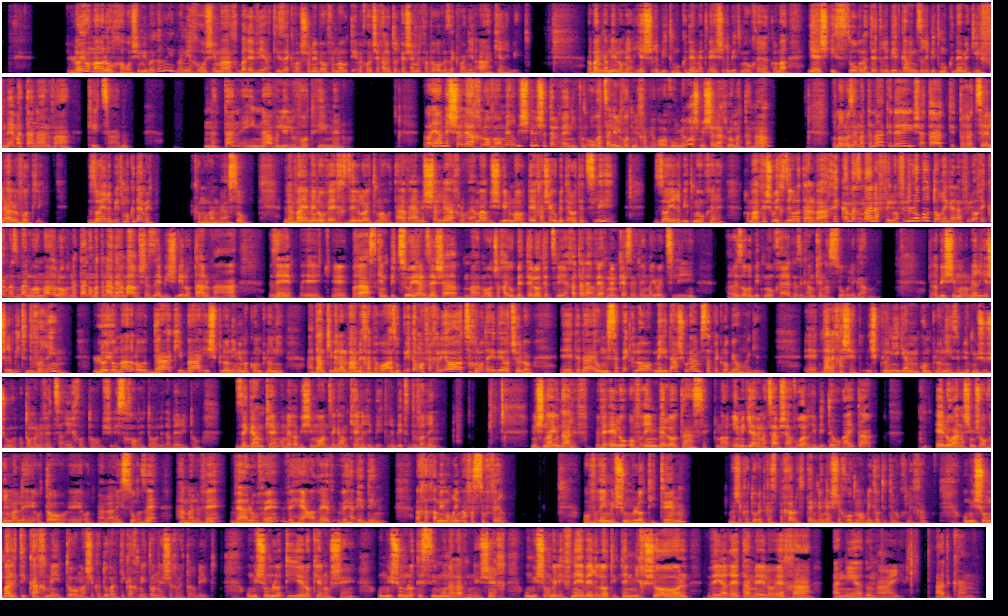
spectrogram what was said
לא יאמר לו חרוש עמי בגרעין ואני אחרוש עמך ברבייה, כי זה כבר שונה באופן מהותי ויכול להיות שאחד יותר קשה מחברו וזה כבר נראה כריבית. רבן גמליאל אומר, יש ריבית מוקדמת ויש ריבית מאוחרת, כלומר, יש איסור לתת ריבית גם אם זה ריבית מוקדמת, לפני מתן ההלוואה. כיצד? נתן עיניו ללוות הימנו. והיה משלח לו ואומר, בשביל שתלווני. כלומר, הוא רצה ללוות מחברו, והוא מראש משלח לו מתנה. אומר לו, זה מתנה כדי שאתה תתרצה להלוות לי. זוהי ריבית מוקדמת. כמובן ואסור. לווה ימינו והחזיר לו את מעותיו, והיה משלח לו ואמר, בשביל מעותיך שהיו בטלות אצלי, זוהי ריבית מאוחרת. כלומר, אחרי שהוא החזיר לו את ההלוואה, אחרי כמה זמן אפילו, אפילו לא באותו רגע, אלא אפילו אחרי כמה זמן, הוא אמר לו, נתן לו מתנה ואמר שזה בשביל אותה הלוואה, זה אה, אה, פרס, כן, פיצוי על זה שהמעות שלך היו בטלות אצלי, יכלת להרוויח מהם כסף והם היו אצלי, הרי זו ריבית מאוחרת וזה גם כן אסור לגמרי. רבי שמעון אומר, יש ריבית דברים. לא יאמר לו, דע כי בא איש פלוני ממקום פלוני. אדם קיבל הלוואה מחברו, אז הוא פתאום הופך להיות סוכנות הידיעות שלו. אה, תדע, הוא מספק לו מידע שהוא לא היה מספק לו ביום רגיל. אה, תדע לך שאיש פלוני הגיע ממקום פלוני, זה בדיוק מישהו שאותו מלווה צריך אותו בשביל לסחור איתו, לדבר איתו. זה גם כן, אומר רבי שמעון, זה גם כן ריבית. ריבית דברים. משנה י"א, ואלו עוברים בלא תעשה. כלומר, אם הגיע למצב שעברו על ריבית דאורייתא, אלו האנשים שעוברים על אותו, על, על האיסור הזה, המלווה והלווה והערב והעדים. והחכמים אומרים אף הסופר. עוברים משום לא תיתן, מה שכתוב את כספך לא תיתן בנשך ובמרבית לא תיתן אוכליך, ומשום בל תיקח מאיתו, מה שכתוב אל תיקח מאיתו נשך ותרבית, ומשום לא תהיה לו כנושה, ומשום לא תסימון עליו נשך, ומשום ולפני עבר לא תיתן מכשול, ויראת מאלוהיך, אני אדוני. עד כאן.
